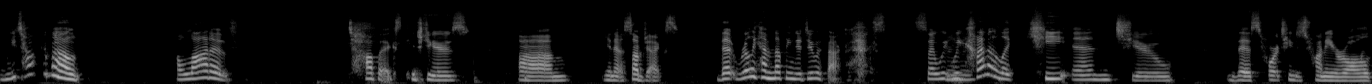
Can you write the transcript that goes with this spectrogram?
we talk about a lot of topics, issues, um, you know, subjects that really have nothing to do with backpacks. So we, mm-hmm. we kind of like key into this 14 to 20 year old,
